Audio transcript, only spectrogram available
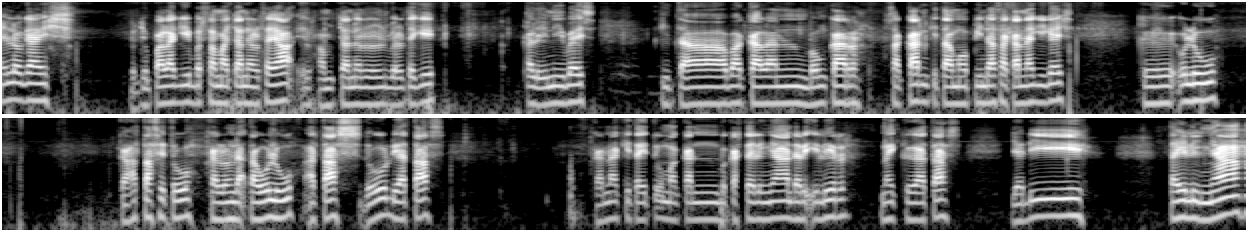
Hello guys. Berjumpa lagi bersama channel saya Ilham Channel BLTG Kali ini guys Kita bakalan bongkar sakan. Kita mau pindah sakan lagi guys Ke ulu Ke atas itu. Kalau tidak tahu ulu Atas tu di atas. Karena kita itu makan bekas tailingnya dari ilir Naik ke atas. Jadi Tailingnya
